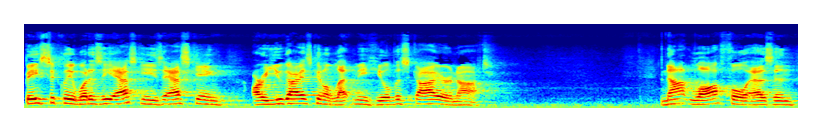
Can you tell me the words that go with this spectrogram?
Basically, what is he asking? He's asking, Are you guys going to let me heal this guy or not? Not lawful as in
